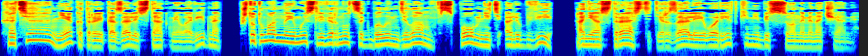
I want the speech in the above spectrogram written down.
Хотя некоторые казались так миловидно, что туманные мысли вернуться к былым делам, вспомнить о любви, а не о страсти, терзали его редкими бессонными ночами.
